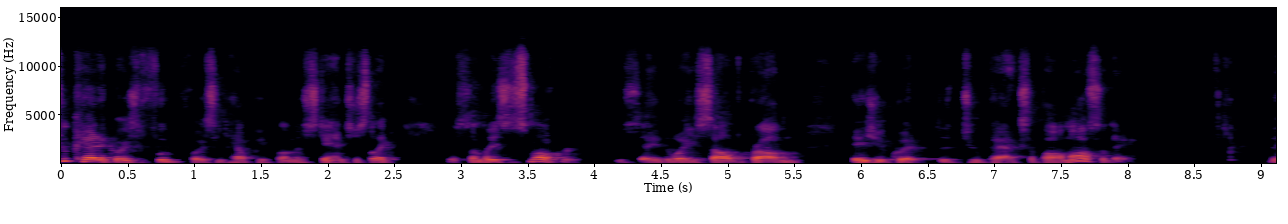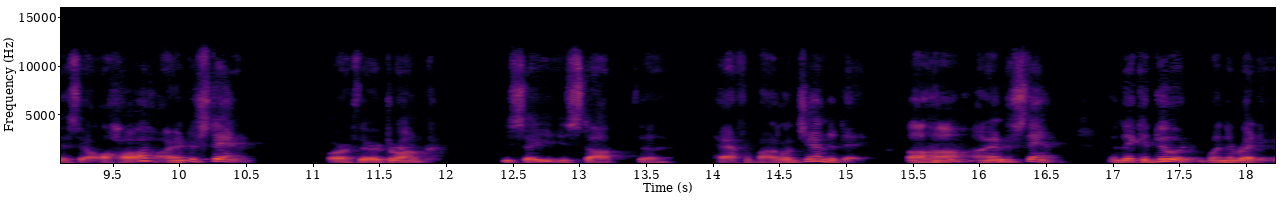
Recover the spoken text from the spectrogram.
two categories of food poisoning to help people understand. Just like if somebody's a smoker, you say the way you solve the problem is you quit the two packs of Pall Malls a day. They say, uh huh, I understand. Or if they're drunk, you say you stop the half a bottle of gin a day. Uh huh, I understand. And they can do it when they're ready.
